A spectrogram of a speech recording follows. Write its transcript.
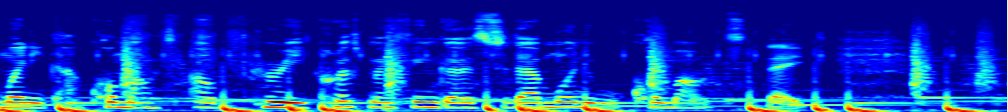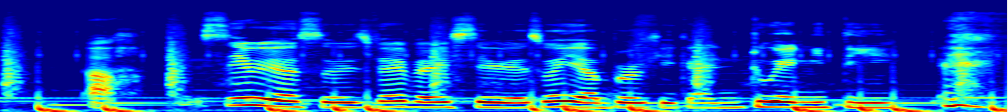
money can come out. I'll pray, cross my fingers so that money will come out. Like, ah, serious. So it's very very serious. When you're broke, you can do anything.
